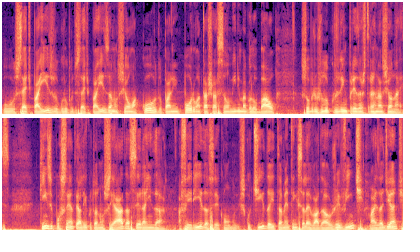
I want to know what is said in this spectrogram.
Os sete países, o grupo de sete países, anunciou um acordo para impor uma taxação mínima global sobre os lucros de empresas transnacionais. 15% é a alíquota anunciada, a ser ainda aferida, a ser discutida e também tem que ser levada ao G20 mais adiante.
